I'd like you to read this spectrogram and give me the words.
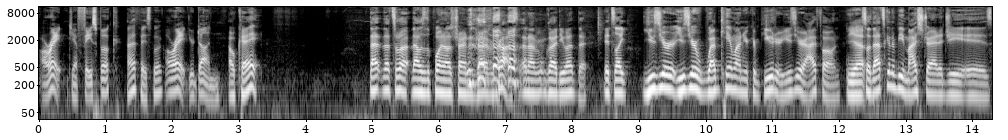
All right. Do you have Facebook? I have Facebook. All right, you're done. Okay. That that's what that was the point I was trying to drive across, and I'm glad you went there. It's like use your use your webcam on your computer, use your iPhone. Yeah. So that's going to be my strategy is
